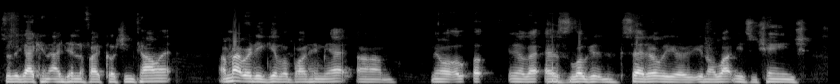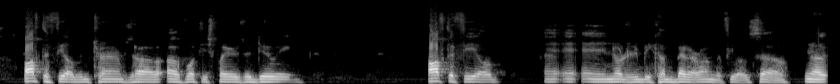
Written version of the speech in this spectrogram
so the guy can identify coaching talent. I'm not ready to give up on him yet. Um, you know, uh, you know, as Logan said earlier, you know, a lot needs to change off the field in terms of, of what these players are doing off the field in, in order to become better on the field. So, you know,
